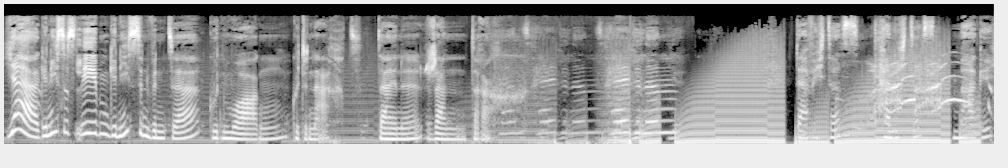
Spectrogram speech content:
Ja, genießt das Leben, genießt den Winter. Guten Morgen, gute Nacht. Deine Jeanne Drach. Darf ich das? Kann ich das? Mag ich?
